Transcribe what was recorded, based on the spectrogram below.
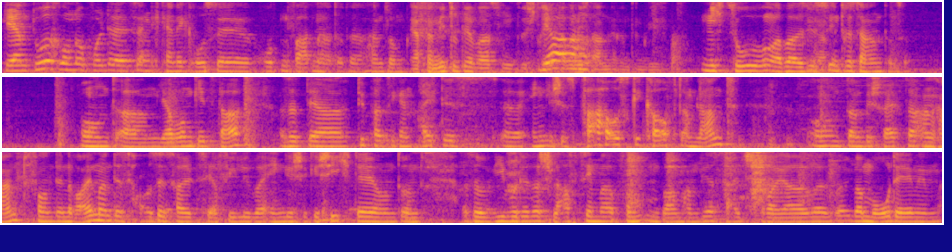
gern durch und obwohl der jetzt eigentlich keine große roten Faden hat oder Handlung. Er vermittelt dir was und es strebt ja, aber nicht an während dem Lesen. Nicht zu, aber es ist ja. interessant und so. Und ähm, ja, worum geht's da? Also der Typ hat sich ein altes äh, englisches Pfarrhaus gekauft am Land und dann beschreibt er anhand von den Räumen des Hauses halt sehr viel über englische Geschichte und, und also wie wurde das Schlafzimmer erfunden, warum haben wir Salzstreuer, über Mode im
